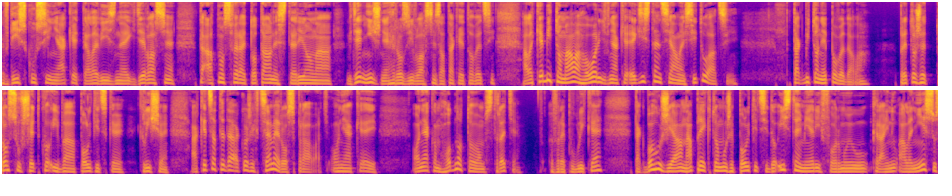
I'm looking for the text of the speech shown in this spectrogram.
v diskusii nejakej televíznej, kde vlastne tá atmosféra je totálne sterilná, kde nič nehrozí vlastne za takéto veci. Ale keby to mala hovoriť v nejakej existenciálnej situácii, tak by to nepovedala pretože to sú všetko iba politické kliše. A keď sa teda akože chceme rozprávať o, nejakej, o nejakom hodnotovom strete, v republike, tak bohužiaľ napriek tomu, že politici do istej miery formujú krajinu, ale nie sú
